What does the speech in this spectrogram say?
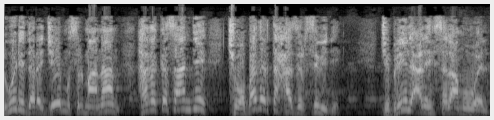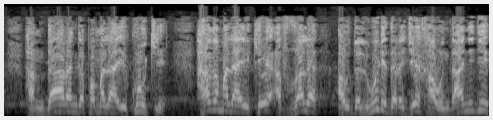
لوړې درجې مسلمانان هغه کسان دي چې و بدر ته حاضر شوي دي. جبریل علیه السلام وویل، همدارنګه په ملائکو کې هغه ملائکې افضله او د لوړې درجې خاوندانې دي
